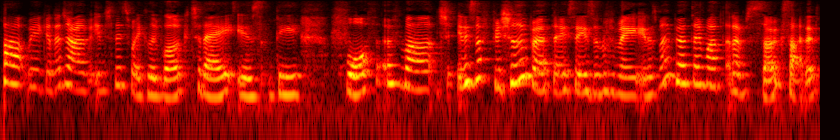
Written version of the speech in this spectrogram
But we're going to dive into this weekly vlog. Today is the 4th of March. It is officially birthday season for me. It is my birthday month and I'm so excited.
